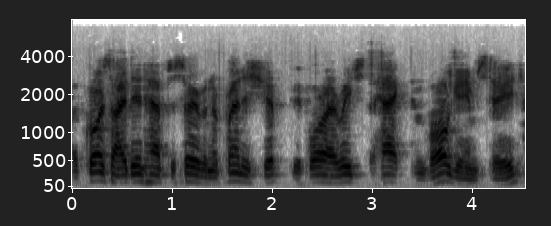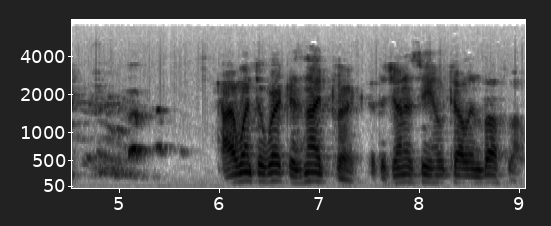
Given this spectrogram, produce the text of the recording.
Of course, I did have to serve an apprenticeship before I reached the hack and ball game stage. I went to work as night clerk at the Genesee Hotel in Buffalo.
